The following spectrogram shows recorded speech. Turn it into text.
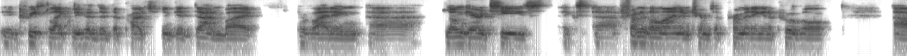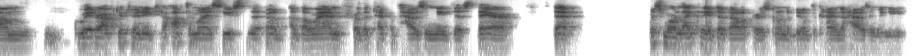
increased likelihood that the project can get done by providing uh, loan guarantees, uh, front of the line in terms of permitting and approval, um, greater opportunity to optimize use of the, of- of the land for the type of housing need that's there, that it's more likely a developer is going to build the kind of housing we need.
